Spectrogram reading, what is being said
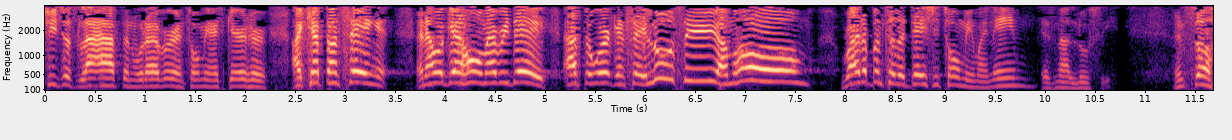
she just laughed and whatever and told me I scared her, I kept on saying it. And I would get home every day after work and say, Lucy, I'm home. Right up until the day she told me my name is not Lucy. And so,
